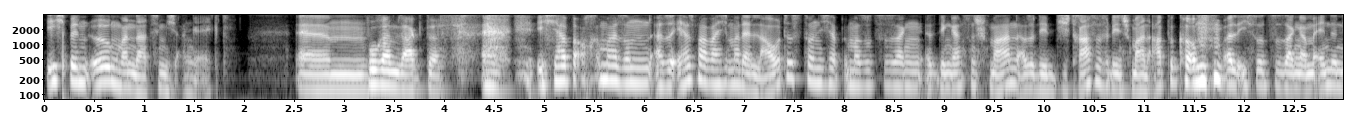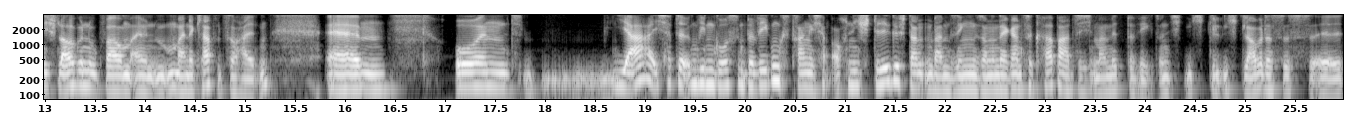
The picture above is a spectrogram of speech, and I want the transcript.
ich bin irgendwann da ziemlich angeeckt. Ähm, Woran lag das? Ich habe auch immer so ein, also erstmal war ich immer der Lauteste und ich habe immer sozusagen äh, den ganzen Schmarrn, also die, die, Strafe für den Schmarrn abbekommen, weil ich sozusagen am Ende nicht schlau genug war, um, ein, um meine Klappe zu halten. Ähm, und ja, ich hatte irgendwie einen großen Bewegungsdrang. Ich habe auch nie stillgestanden beim Singen, sondern der ganze Körper hat sich immer mitbewegt. Und ich, ich, ich glaube, das ist, äh,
